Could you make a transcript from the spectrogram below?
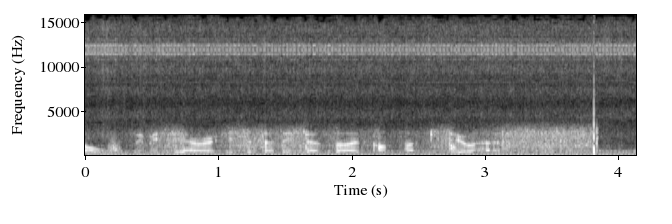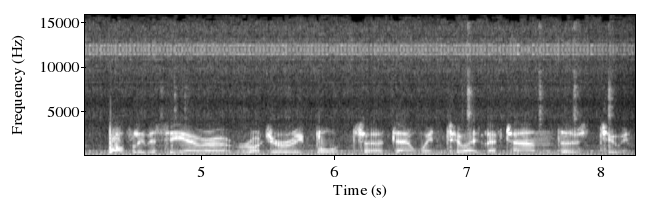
Golf Lima Sierra is descending dead side, contact two ahead. Golf Lima Sierra, roger, report uh, downwind 28 left hand, there's two in.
